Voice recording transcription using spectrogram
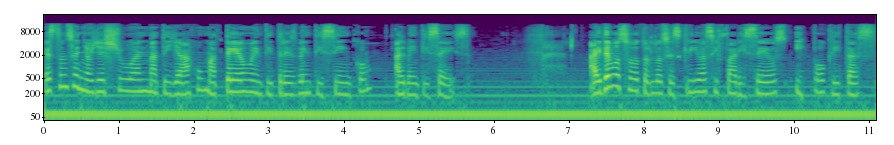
Esto enseñó Yeshua en Matillahu, Mateo 23, 25 al 26. Hay de vosotros los escribas y fariseos hipócritas,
